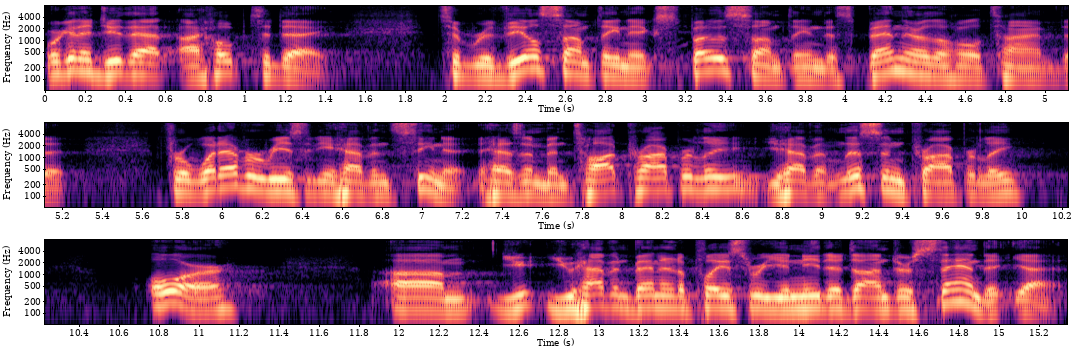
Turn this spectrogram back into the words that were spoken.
We're going to do that, I hope, today to reveal something, expose something that's been there the whole time that for whatever reason you haven't seen it. It hasn't been taught properly, you haven't listened properly, or um, you, you haven't been in a place where you needed to understand it yet.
